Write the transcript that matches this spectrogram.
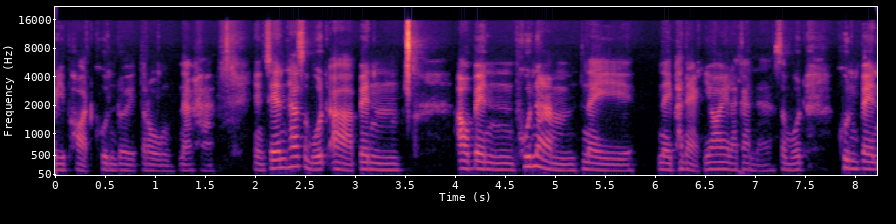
report คุณโดยตรงนะคะ อย่างเช่นถ้าสมมติเป็นเอาเป็นผู้นำใน ในแผนกย่อยแล้วกันนะ สมมติคุณเป็น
